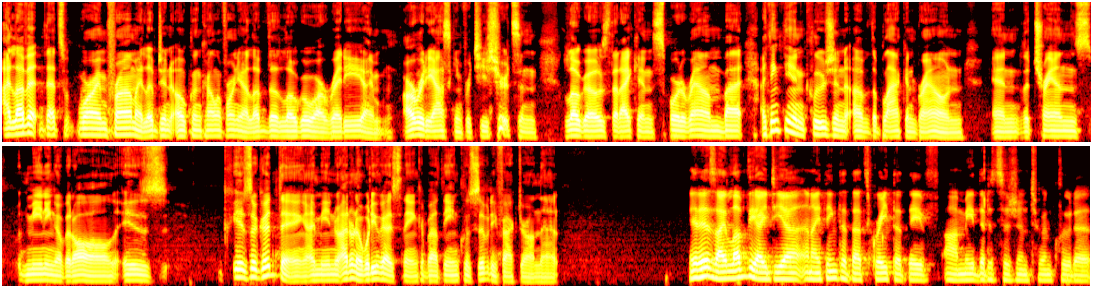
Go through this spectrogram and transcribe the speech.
I love it. That's where I'm from. I lived in Oakland, California. I love the logo already. I'm already asking for t-shirts and logos that I can sport around, but I think the inclusion of the black and brown and the trans meaning of it all is is a good thing. I mean, I don't know. What do you guys think about the inclusivity factor on that? It is. I love the idea, and I think that that's great that they've uh, made the decision to include it.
